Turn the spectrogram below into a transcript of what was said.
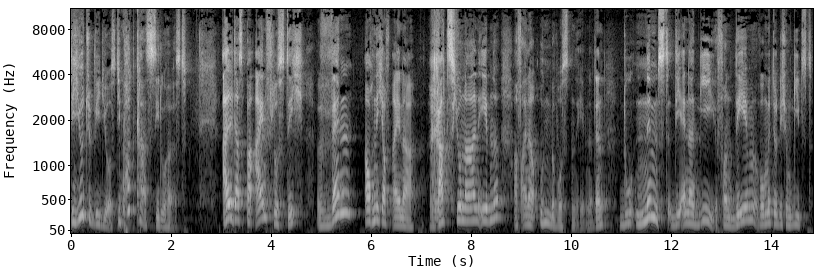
die YouTube-Videos, die Podcasts, die du hörst. All das beeinflusst dich, wenn auch nicht auf einer rationalen Ebene, auf einer unbewussten Ebene. Denn du nimmst die Energie von dem, womit du dich umgibst,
